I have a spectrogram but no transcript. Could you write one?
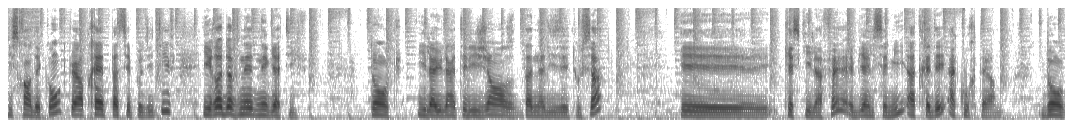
il se rendait compte qu'après être passé positif, il redevenait négatif. Donc il a eu l'intelligence d'analyser tout ça et qu'est-ce qu'il a fait? Eh bien il s'est mis à trader à court terme. Donc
